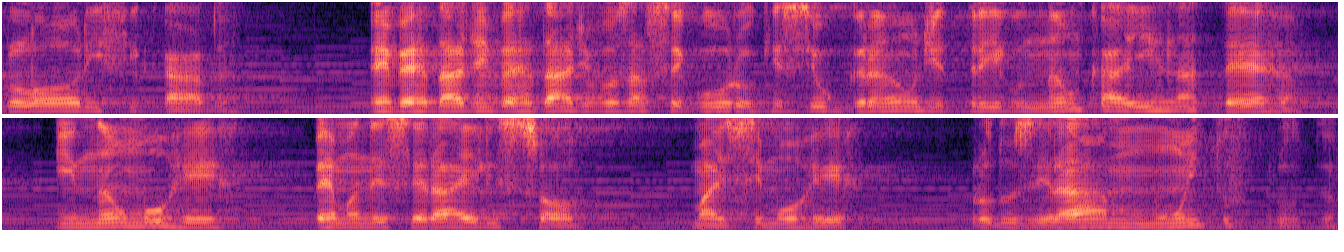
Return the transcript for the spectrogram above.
glorificado. Em verdade, em verdade vos asseguro que se o grão de trigo não cair na terra, e não morrer, permanecerá ele só, mas se morrer, produzirá muito fruto.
